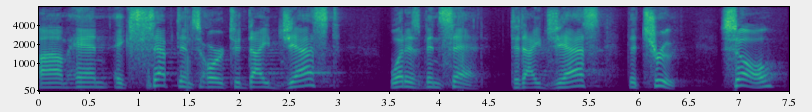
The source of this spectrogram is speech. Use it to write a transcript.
um, and acceptance or to digest what has been said, to digest the truth. So,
